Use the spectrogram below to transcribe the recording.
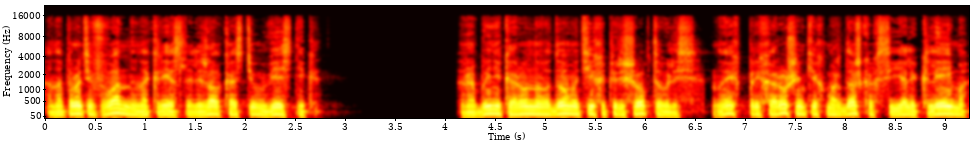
а напротив ванны на кресле лежал костюм вестника. Рабыни коронного дома тихо перешептывались, на их прихорошеньких мордашках сияли клейма.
